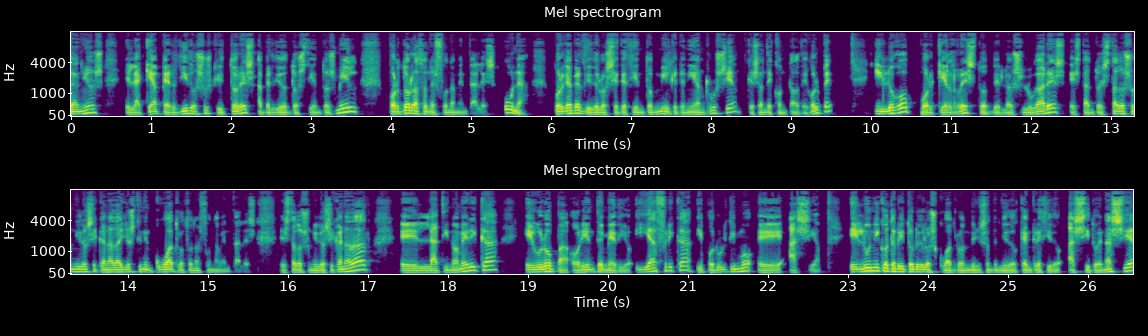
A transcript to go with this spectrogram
años en la que ha perdido suscriptores, ha perdido 200.000 por dos razones fundamentales. Una, porque ha perdido los 700.000 que tenía en Rusia, que se han descontado de golpe, y luego porque el resto de los lugares, es tanto Estados Unidos y Canadá, ellos tienen cuatro zonas fundamentales. Estados Unidos y Canadá, eh, Latinoamérica, Europa, Oriente Medio y África, y por último, eh, Asia. El único territorio de los cuatro donde ellos han tenido que han crecido ha sido en Asia,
